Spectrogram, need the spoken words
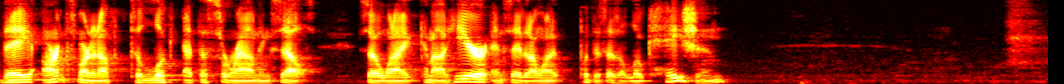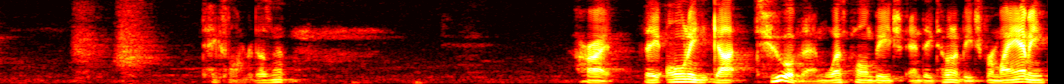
they aren't smart enough to look at the surrounding cells. So when I come out here and say that I want to put this as a location, takes longer, doesn't it? All right. They only got two of them, West Palm Beach and Daytona Beach. For Miami,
